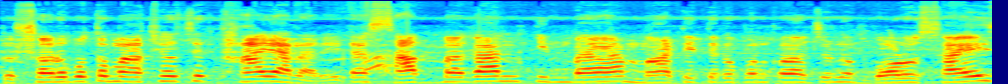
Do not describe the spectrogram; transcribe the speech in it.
তো সর্বপ্রথম আছে হচ্ছে থাই আনার। এটা সাত বাগান কিংবা মাটিতে রোপণ করার জন্য বড় সাইজ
